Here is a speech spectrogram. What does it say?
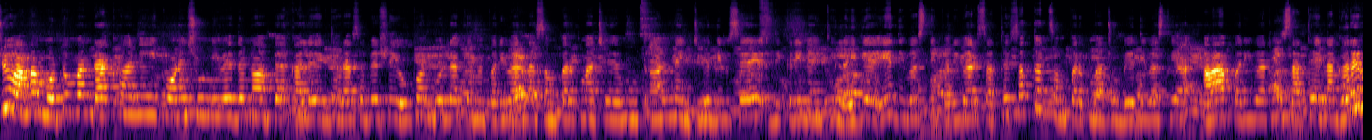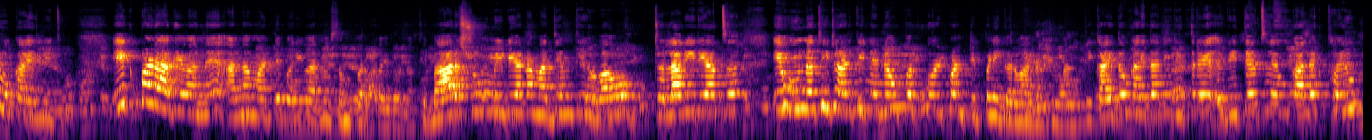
જો આમાં મોટું મન રાખવાની કોણે શું નિવેદનો આપ્યા? કાલે એક ધારાસભ્ય શ્રી એવું પણ બોલ્યા કે અમે પરિવારના સંપર્કમાં છે, હું ત્રણ નહીં, જે દિવસે દીકરીને અહીંથી લઈ ગયા, એ દિવસથી પરિવાર સાથે સતત સંપર્કમાં છું. બે દિવસથી આ- પરિવારની સાથે એના ઘરે રોકાયેલી છું. એક પણ આગેવાને આના માટે પરિવારનો સંપર્ક કર્યો નથી. બહાર શું મીડિયાના માધ્યમથી હવાઓ ચલાવી રહ્યા છે, એ હું નથી જાણતી ને એના ઉપર કોઈ પણ ટિપ્પણી કરવા નથી માંગતી. કાયદો કાયદાની રીતે રીતે છે એવું કાલે થયું,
